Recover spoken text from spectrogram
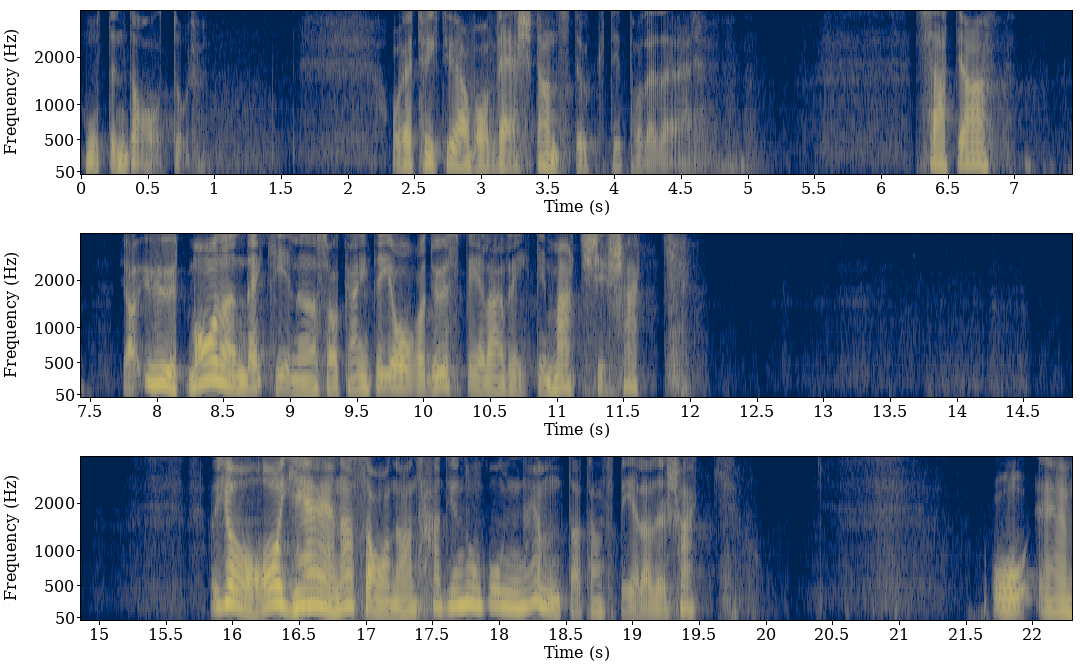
mot en dator. Och jag tyckte jag var värstans duktig på det där. Så att jag, jag utmanade den där killen och sa, kan inte jag och du spela en riktig match i schack? Ja, gärna, sa han. Han hade ju någon gång nämnt att han spelade schack. Och, eh,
